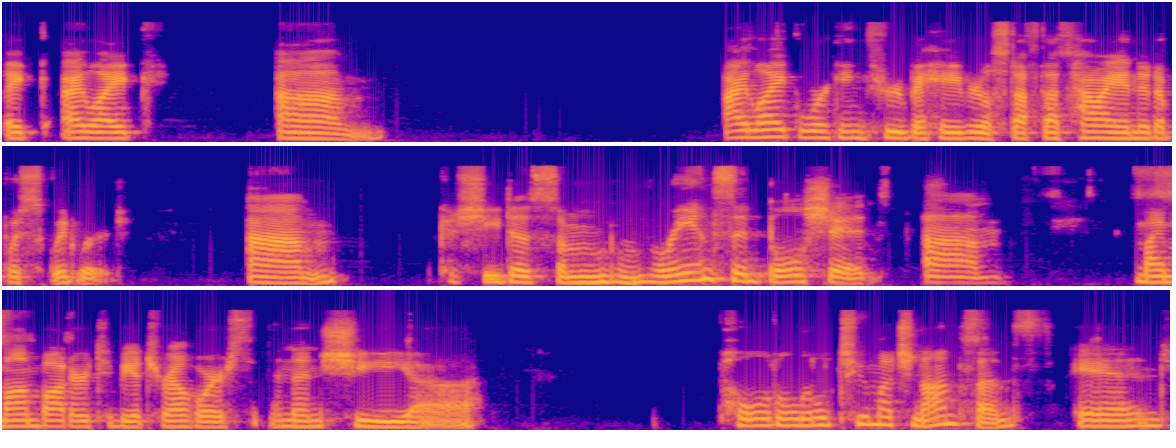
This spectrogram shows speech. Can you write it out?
Like I like um I like working through behavioral stuff. That's how I ended up with Squidward. Um because she does some rancid bullshit. Um my mom bought her to be a trail horse and then she uh pulled a little too much nonsense and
